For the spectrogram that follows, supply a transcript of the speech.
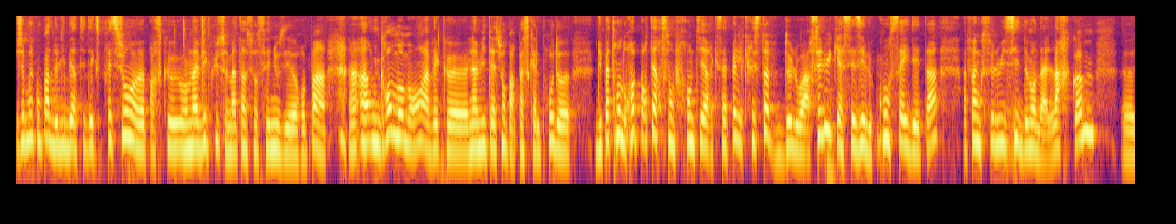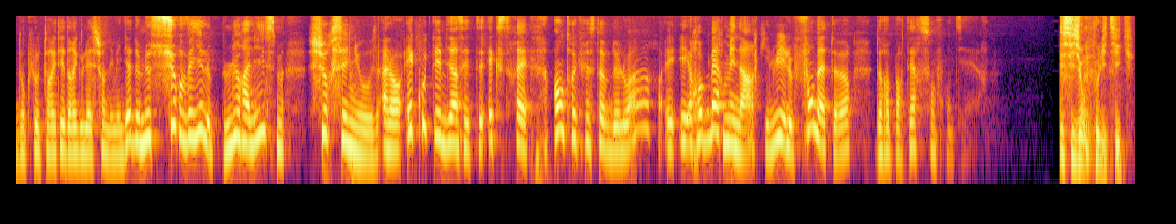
J'aimerais qu'on parle de liberté d'expression euh, parce qu'on a vécu ce matin sur CNews et Europe 1 un, grand moment avec euh, l'invitation par Pascal Pro du patron de Reporters sans frontières qui s'appelle Christophe Deloire. C'est lui qui a saisi le Conseil d'État afin que celui-ci demande à l'ARCOM, euh, donc l'autorité de régulation des médias, de mieux surveiller le pluralisme sur CNews. Alors écoutez bien cet extrait entre Christophe Deloire et Robert Ménard qui lui est le fondateur de Reporters sans frontières décision politique,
